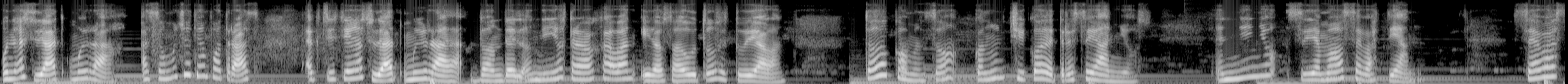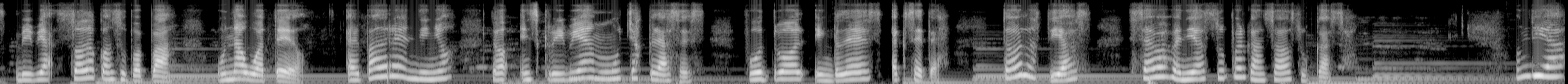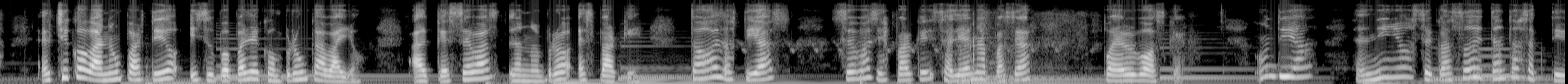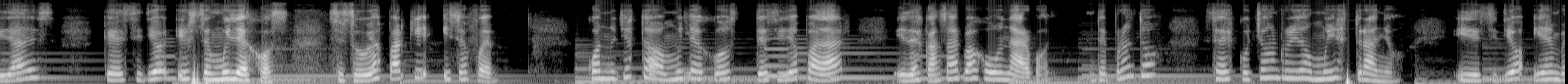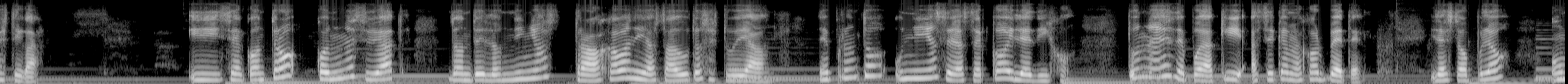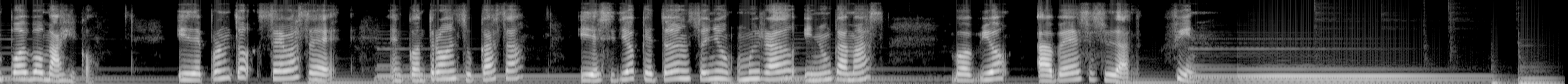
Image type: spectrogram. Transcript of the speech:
Una ciudad muy rara. Hace mucho tiempo atrás existía una ciudad muy rara donde los niños trabajaban y los adultos estudiaban. Todo comenzó con un chico de 13 años. El niño se llamaba Sebastián. Sebas vivía solo con su papá, un aguatero. El padre del niño lo inscribía en muchas clases, fútbol, inglés, etc. Todos los días, Sebas venía súper cansado a su casa. Un día, el chico ganó un partido y su papá le compró un caballo, al que Sebas lo nombró Sparky. Todos los días, Sebas y Sparky salían a pasear por el bosque. Un día, el niño se cansó de tantas actividades que decidió irse muy lejos. Se subió a Sparky y se fue. Cuando ya estaba muy lejos, decidió parar y descansar bajo un árbol. De pronto, se escuchó un ruido muy extraño y decidió ir a investigar. Y se encontró con una ciudad donde los niños trabajaban y los adultos estudiaban. De pronto un niño se le acercó y le dijo, tú no eres de por aquí, así que mejor vete. Y le sopló un polvo mágico. Y de pronto Seba se encontró en su casa y decidió que todo era un sueño muy raro y nunca más volvió a ver ciudad. Fin.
